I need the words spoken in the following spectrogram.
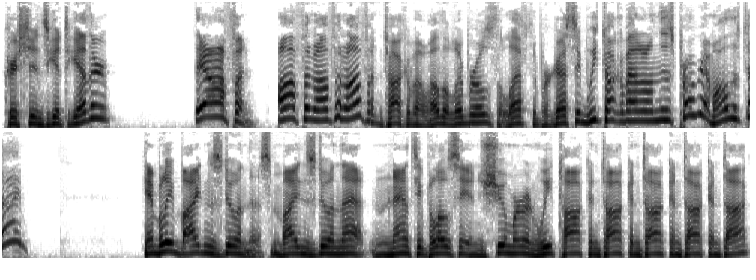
Christians get together, they often, often, often, often talk about, well, the liberals, the left, the progressive. We talk about it on this program all the time. Can't believe Biden's doing this and Biden's doing that, and Nancy Pelosi and Schumer, and we talk and talk and talk and talk and talk.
